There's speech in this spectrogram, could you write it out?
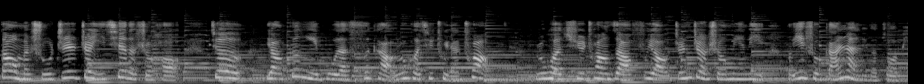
当我们熟知这一切的时候，就要更一步的思考如何去原创，如何去创造富有真正生命力和艺术感染力的作品。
